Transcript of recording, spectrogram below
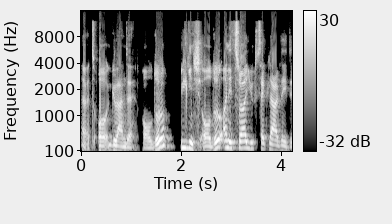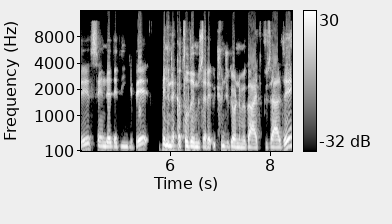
Evet o güvende oldu. İlginç oldu. Anitra yükseklerdeydi. Senin de dediğin gibi benim de katıldığım üzere üçüncü görünümü gayet güzeldi.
